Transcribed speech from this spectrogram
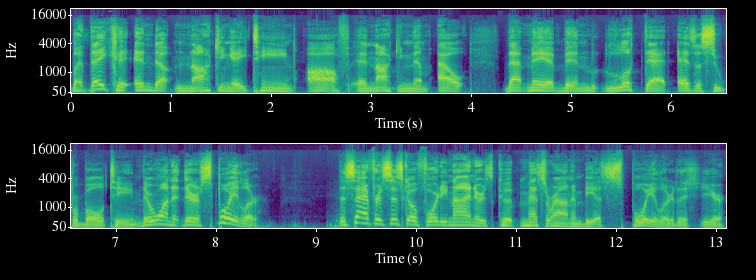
but they could end up knocking a team off and knocking them out that may have been looked at as a Super Bowl team. They're one they're a spoiler. The San Francisco 49ers could mess around and be a spoiler this year.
